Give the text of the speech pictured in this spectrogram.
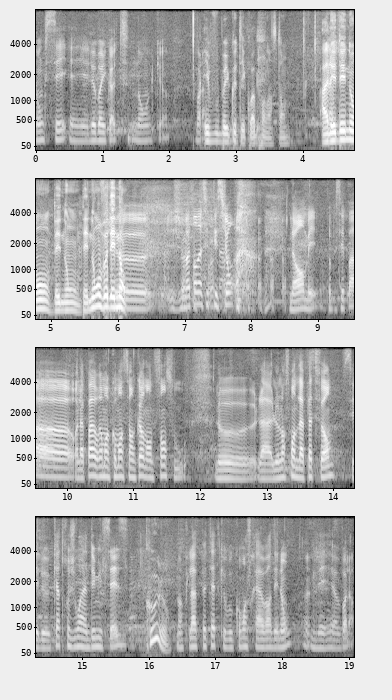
Donc c'est euh, le boycott. Donc euh, Et vous boycottez quoi pour l'instant? Allez, des noms, des noms, des noms, on veut des noms. je, je m'attendais à cette question. non, mais c'est pas, on n'a pas vraiment commencé encore dans le sens où le, la- le lancement de la plateforme, c'est le 4 juin 2016. Cool. Donc là, peut-être que vous commencerez à avoir des noms, mais euh, voilà.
